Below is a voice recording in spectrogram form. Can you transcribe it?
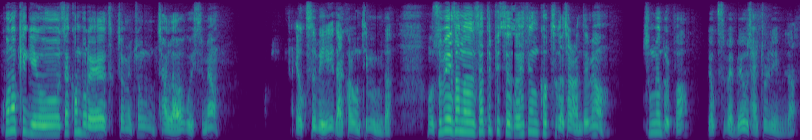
코너킥 이후 세컨볼의 득점이 좀 잘 나오고 있으며 역습이 날카로운 팀입니다. 어, 수비에서는 세트피스에서 헤딩 커트가 잘 안되며 측면 돌파, 역습에 매우 잘 뚫립니다.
